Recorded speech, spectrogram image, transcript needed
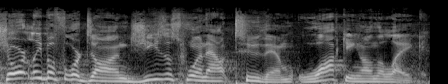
Shortly before dawn, Jesus went out to them walking on the lake.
